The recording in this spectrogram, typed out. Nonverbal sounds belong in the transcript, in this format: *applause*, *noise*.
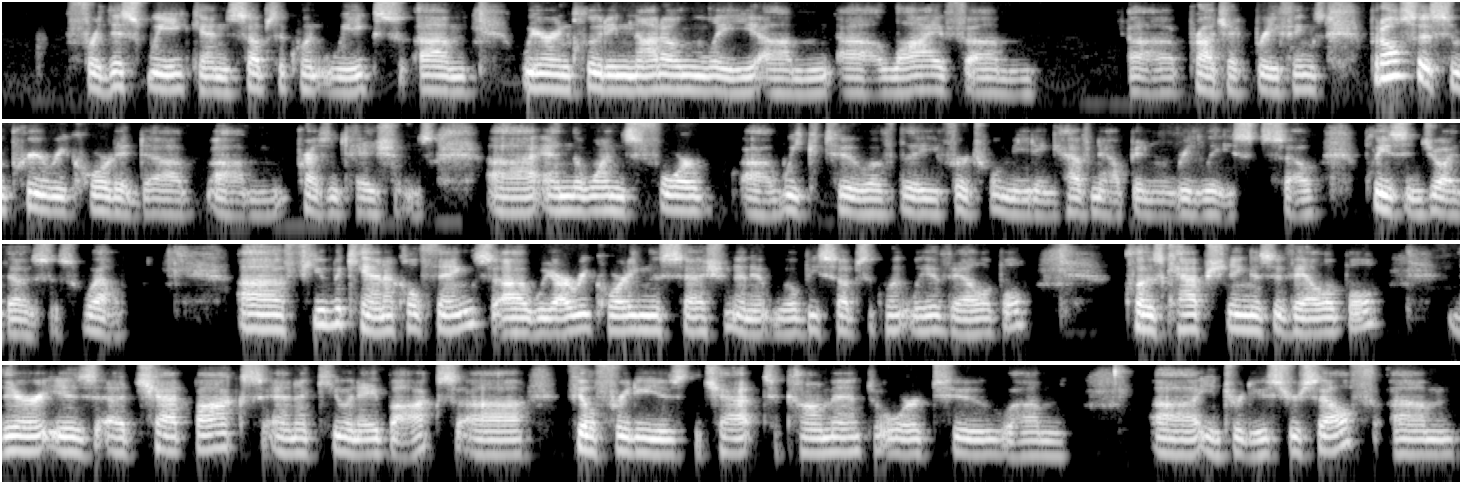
for this week and subsequent weeks, um, we are including not only um, uh, live um, uh, project briefings, but also some pre-recorded uh, um, presentations. Uh, and the ones for uh, week two of the virtual meeting have now been released. So please enjoy those as well. A few mechanical things. Uh, we are recording this session and it will be subsequently available. Closed captioning is available. There is a chat box and a Q&A box. Uh, feel free to use the chat to comment or to um, uh, introduce yourself. Um,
